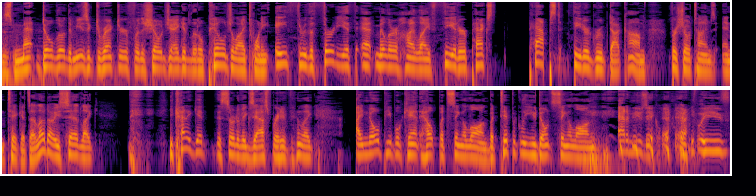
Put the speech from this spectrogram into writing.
Was Matt Dobler, the music director for the show Jagged Little Pill, July 28th through the 30th at Miller High Life Theater, Pax, for showtimes and tickets. I loved how he said, like, you kind of get this sort of exasperated feeling like, I know people can't help but sing along, but typically you don't sing along at a musical. right? Please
